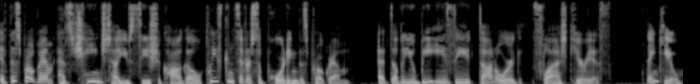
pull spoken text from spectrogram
If this program has changed how you see Chicago, please consider supporting this program at wbez.org/curious. Thank you.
